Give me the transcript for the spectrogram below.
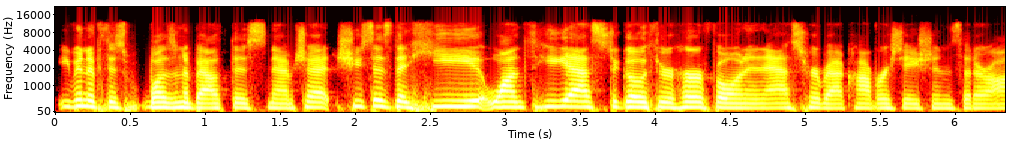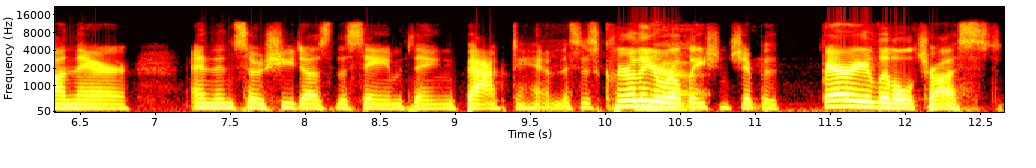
even if this wasn't about this Snapchat, she says that he wants he has to go through her phone and ask her about conversations that are on there, and then so she does the same thing back to him. This is clearly a relationship with very little trust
